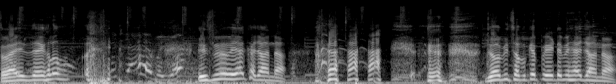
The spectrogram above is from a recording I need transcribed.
तो देख लो। क्या भैया इसमें भैया खजाना। जो अभी सबके पेट में है जाना।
